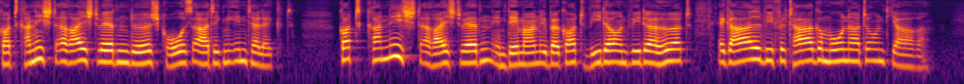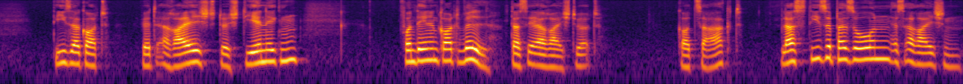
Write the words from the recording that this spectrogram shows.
Gott kann nicht erreicht werden durch großartigen Intellekt. Gott kann nicht erreicht werden, indem man über Gott wieder und wieder hört, egal wie viele Tage, Monate und Jahre. Dieser Gott wird erreicht durch diejenigen, von denen Gott will, dass er erreicht wird. Gott sagt, lass diese Person es erreichen,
